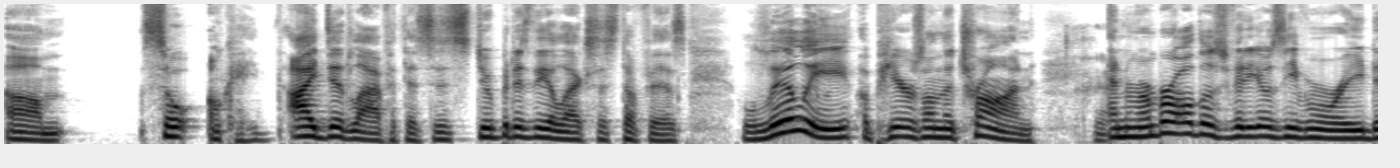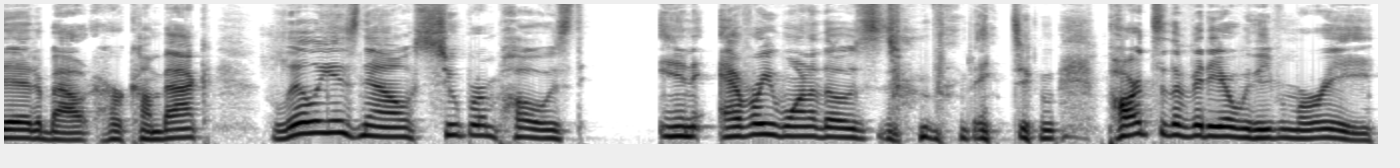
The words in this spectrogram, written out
Um. So okay, I did laugh at this. As stupid as the Alexa stuff is, Lily appears on the Tron, and remember all those videos Eva Marie did about her comeback. Lily is now superimposed in every one of those. they do parts of the video with Eva Marie,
